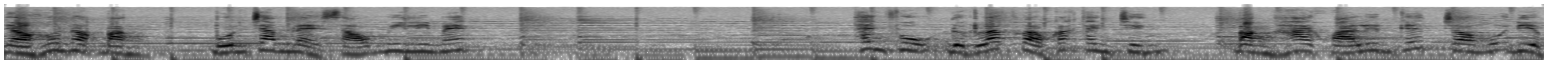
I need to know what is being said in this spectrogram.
nhỏ hơn hoặc bằng 406 mm. Thanh phụ được lắp vào các thanh chính bằng hai khóa liên kết cho mỗi điểm.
